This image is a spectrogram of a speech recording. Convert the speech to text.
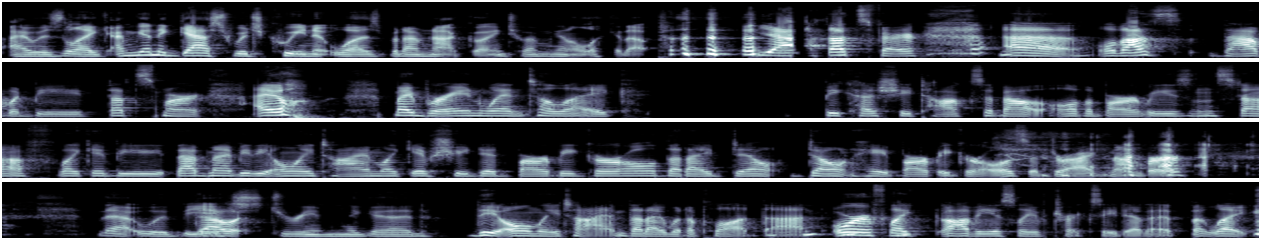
I was like, I'm going to guess which queen it was, but I'm not going to. I'm going to look it up. yeah, that's fair. Uh, well, that's that would be that's smart. I my brain went to like because she talks about all the Barbies and stuff. Like it'd be that might be the only time like if she did Barbie Girl that I don't don't hate Barbie Girl as a drag number. that would be That would- extremely good. the only time that I would applaud that. Or if like obviously if Trixie did it, but like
